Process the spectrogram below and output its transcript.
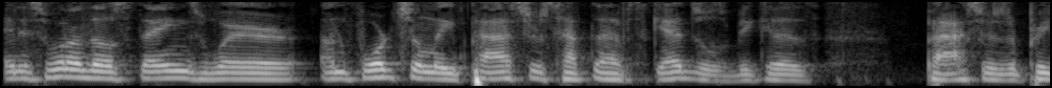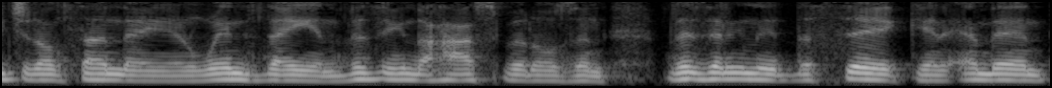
and it's one of those things where unfortunately pastors have to have schedules because pastors are preaching on Sunday and Wednesday and visiting the hospitals and visiting the, the sick and, and then,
